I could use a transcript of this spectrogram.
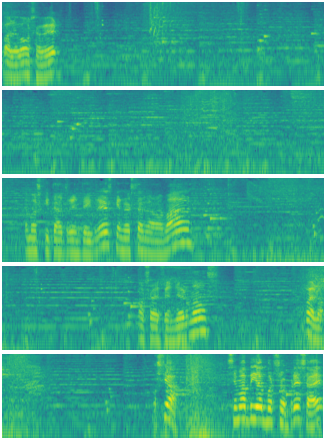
Vale, vamos a ver. Hemos quitado 33, que no está nada mal. Vamos a defendernos. Bueno. ¡Hostia! Se me ha pillado por sorpresa, ¿eh?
